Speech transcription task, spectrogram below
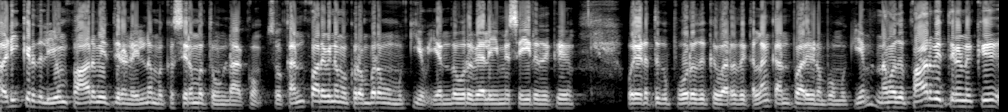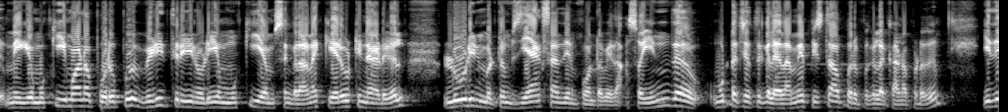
படிக்கிறதுலையும் பார்வை திறனில் நமக்கு சிரமத்தை உண்டாக்கும். ஸோ கண் பார்வை நமக்கு ரொம்ப ரொம்ப முக்கியம். எந்த ஒரு வேலையுமே செய்கிறதுக்கு ஒரு இடத்துக்கு போகிறதுக்கு வர்றதுக்கெல்லாம் கண் பார்வை ரொம்ப முக்கியம். நமது பார்வை திறனுக்கு மிக முக்கியமான பொறுப்பு விழித்திரையினுடைய முக்கிய அம்சங்களான கெரோட்டினாடுகள் லூடின் மற்றும் ஜியாக்சாந்தின் போன்றவை தான். ஸோ இந்த ஊட்டச்சத்துக்கள் எல்லாமே பிஸ்தா பருப்புகளில் காணப்படுது. இது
